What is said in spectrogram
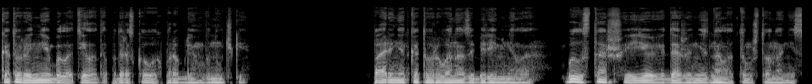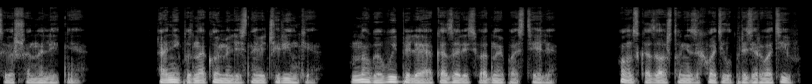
которой не было тела до подростковых проблем внучки. Парень, от которого она забеременела, был старше ее и даже не знал о том, что она несовершеннолетняя. Они познакомились на вечеринке, много выпили и оказались в одной постели. Он сказал, что не захватил презерватив,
